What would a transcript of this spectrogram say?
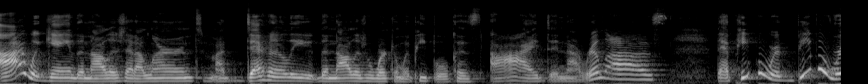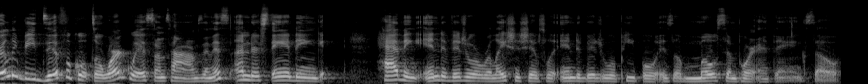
I would gain the knowledge that I learned. My definitely the knowledge of working with people because I did not realize that people were people really be difficult to work with sometimes, and it's understanding having individual relationships with individual people is the most important thing. So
